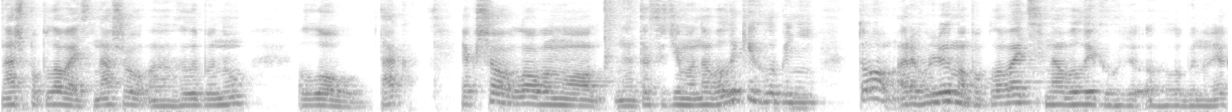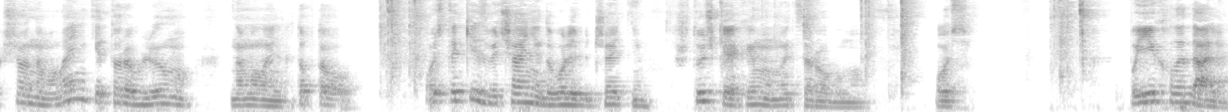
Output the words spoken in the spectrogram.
наш поплавець, нашу глибину лову. Так? Якщо ловимо, так скажімо, на великій глибині, то регулюємо поплавець на велику глибину. Якщо на маленькій, то регулюємо на маленьку. Тобто ось такі звичайні доволі бюджетні штучки, якими ми це робимо. Ось. Поїхали далі.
